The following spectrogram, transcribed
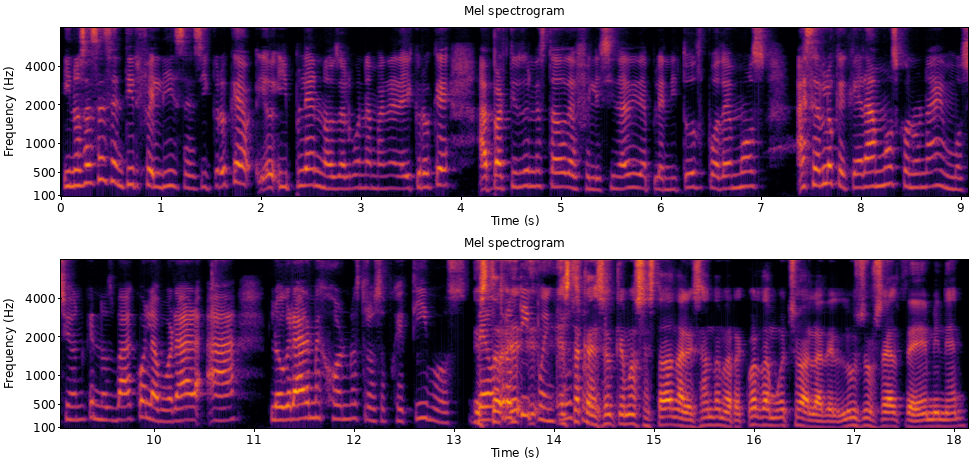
y nos hace sentir felices y creo que y plenos de alguna manera y creo que a partir de un estado de felicidad y de plenitud podemos hacer lo que queramos con una emoción que nos va a colaborar a lograr mejor nuestros objetivos de otro eh, tipo incluso. Esta canción que hemos estado analizando me recuerda mucho a la de Lose Yourself de Eminem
